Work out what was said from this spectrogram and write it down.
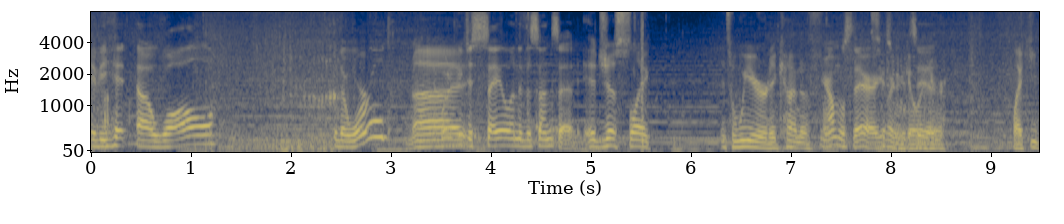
If you hit a wall for the world, Uh, what if you just sail into the sunset? it just, like... It's weird. It kind of... You're almost there. I guess we can go see in it. here. Like you,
